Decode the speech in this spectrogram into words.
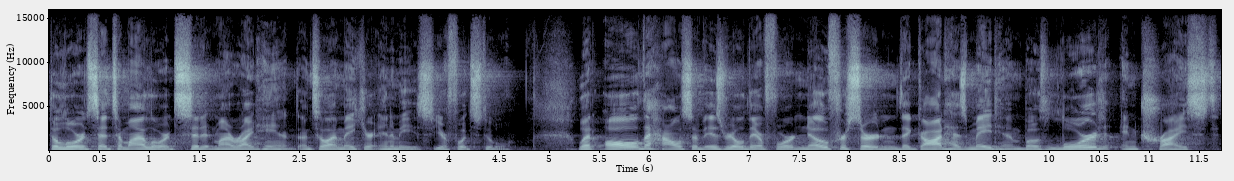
The Lord said to my Lord, Sit at my right hand until I make your enemies your footstool. Let all the house of Israel therefore know for certain that God has made him both Lord and Christ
